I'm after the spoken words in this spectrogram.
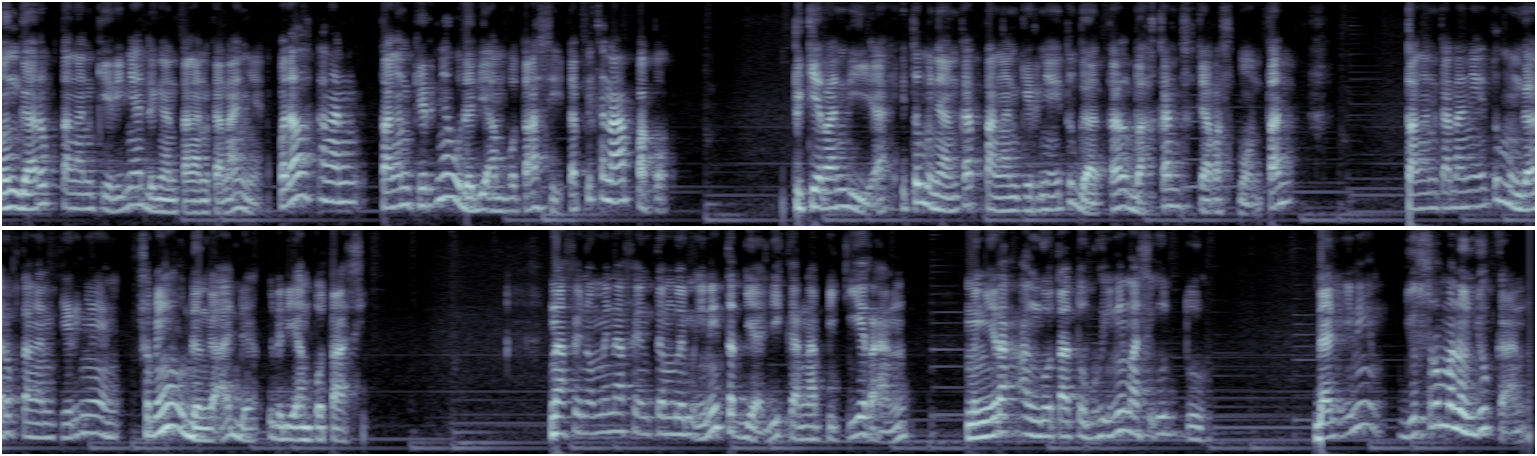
menggaruk tangan kirinya dengan tangan kanannya. Padahal tangan tangan kirinya udah diamputasi, tapi kenapa kok pikiran dia itu menyangka tangan kirinya itu gatal bahkan secara spontan tangan kanannya itu menggaruk tangan kirinya yang sebenarnya udah nggak ada, udah diamputasi. Nah, fenomena phantom limb ini terjadi karena pikiran mengira anggota tubuh ini masih utuh. Dan ini justru menunjukkan,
